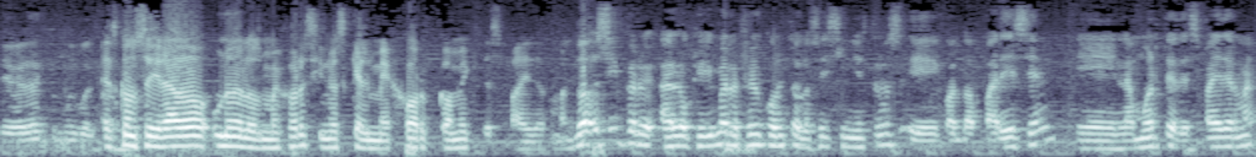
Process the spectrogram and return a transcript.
De verdad que muy buen Es cómic. considerado uno de los mejores, si no es que el mejor cómic de Spider-Man. No, sí, pero a lo que yo me refiero con esto de los seis siniestros, eh, cuando aparecen en la muerte de Spider-Man,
